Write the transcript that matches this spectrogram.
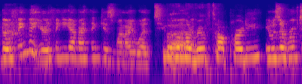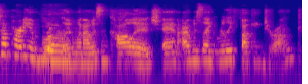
the thing that you're thinking of I think is when I went to It was on the rooftop party. it was a rooftop party in Yeah. Brooklyn when I was in college and I was like really fucking drunk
